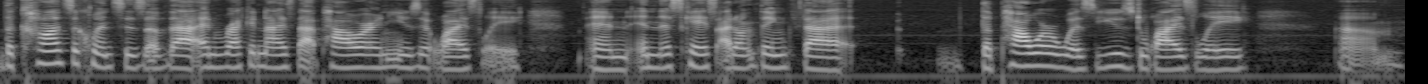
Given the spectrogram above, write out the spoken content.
the consequences of that and recognize that power and use it wisely. And in this case, I don't think that the power was used wisely. Um,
